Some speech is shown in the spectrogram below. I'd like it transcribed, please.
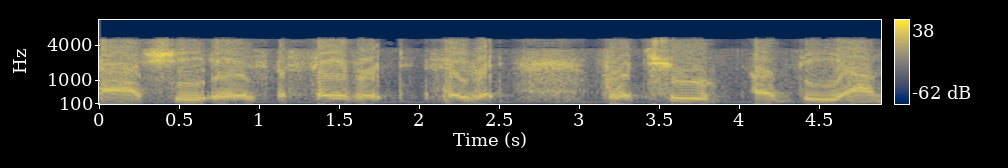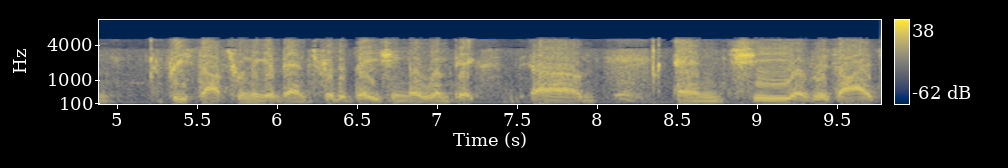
Uh, she is the favorite favorite for two of the um, freestyle swimming events for the Beijing Olympics, um, and she resides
